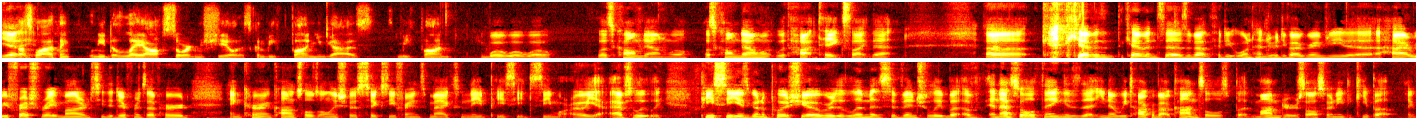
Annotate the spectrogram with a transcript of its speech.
Yeah. That's why I think we need to lay off Sword and Shield. It's gonna be fun, you guys. It's gonna be fun. Whoa, whoa, whoa. Let's calm down, Will. Let's calm down with, with hot takes like that. Uh, Kevin Kevin says about 50, 155 grams. You need a high refresh rate monitor to see the difference. I've heard, and current consoles only show 60 frames max and need PC to see more. Oh yeah, absolutely. PC is going to push you over the limits eventually, but of, and that's the whole thing is that you know we talk about consoles, but monitors also need to keep up. Like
